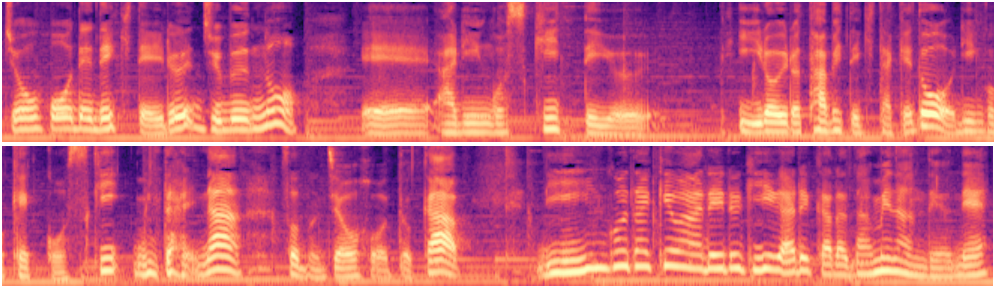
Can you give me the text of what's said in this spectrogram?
情報でできている自分の、えー、あリンゴ好きっていういろいろ食べてきたけどリンゴ結構好きみたいなその情報とかリンゴだけはアレルギーがあるからダメなんだよね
